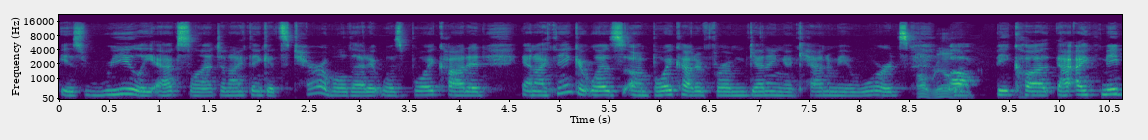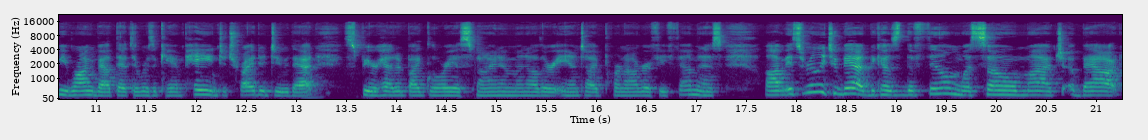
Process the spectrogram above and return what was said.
is really excellent, and I think it's terrible that it was boycotted. And I think it was um, boycotted from getting Academy Awards. Oh, really? Uh, because I, I, may be wrong about that. There was a campaign to try to do that, spearheaded by Gloria Steinem and other anti pornography feminists. Um, it's really too bad because the film was so much about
